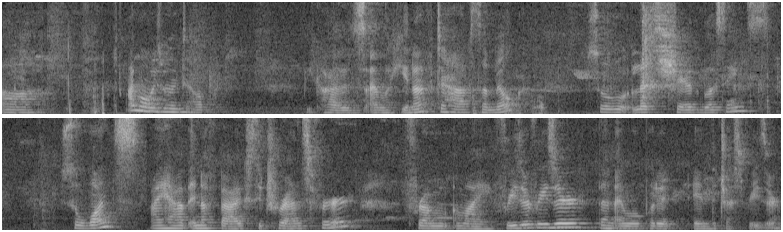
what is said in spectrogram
uh, I'm always willing to help because I'm lucky enough to have some milk. So let's share the blessings. So once I have enough bags to transfer from my freezer freezer, then I will put it in the chest freezer.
